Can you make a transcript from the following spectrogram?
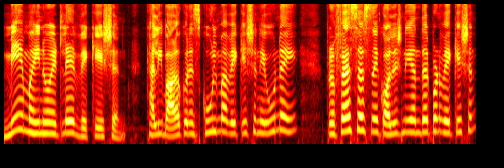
મે મહિનો એટલે વેકેશન. ખાલી બાળકોને સ્કૂલમાં વેકેશન એવું નહીં પ્રોફેસર્સને કોલેજની અંદર પણ વેકેશન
